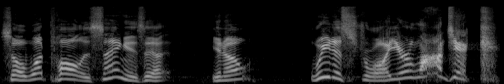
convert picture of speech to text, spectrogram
So, what Paul is saying is that, you know, we destroy your logic,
